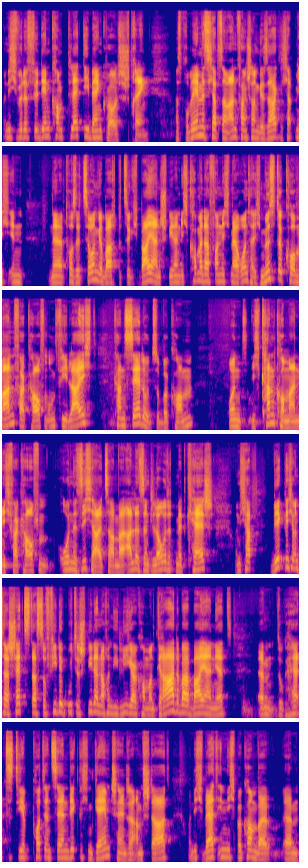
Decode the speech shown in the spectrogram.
Und ich würde für den komplett die Bankroll sprengen. Das Problem ist, ich habe es am Anfang schon gesagt, ich habe mich in eine Position gebracht bezüglich Bayern-Spielern. Ich komme davon nicht mehr runter. Ich müsste Coman verkaufen, um vielleicht Cancelo zu bekommen. Und ich kann Coman nicht verkaufen, ohne Sicherheit zu haben, weil alle sind loaded mit Cash. Und ich habe wirklich unterschätzt, dass so viele gute Spieler noch in die Liga kommen. Und gerade bei Bayern jetzt, ähm, du hättest hier potenziell einen wirklichen Gamechanger am Start. Und ich werde ihn nicht bekommen, weil ähm,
